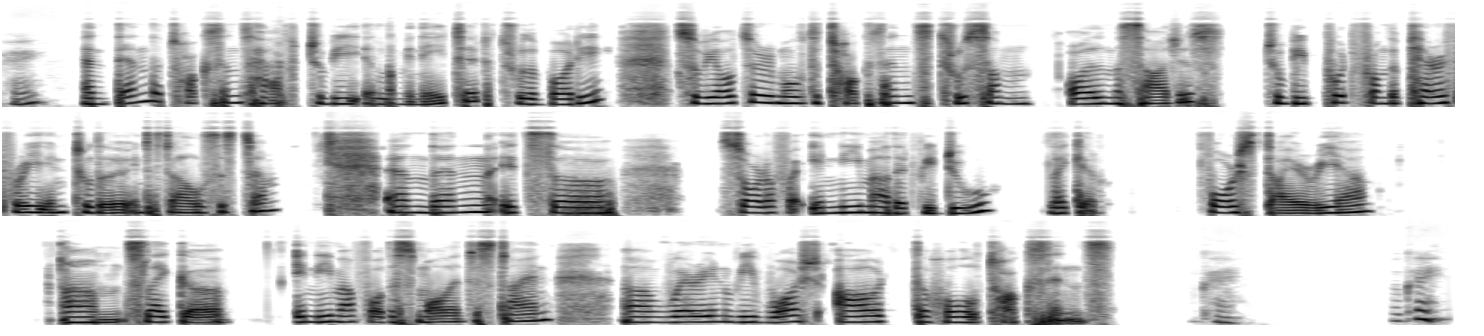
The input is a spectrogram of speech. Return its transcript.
Okay. And then the toxins have to be eliminated through the body. So we also remove the toxins through some oil massages to be put from the periphery into the intestinal system. And then it's a sort of an enema that we do, like a forced diarrhea. Um, it's like a enema for the small intestine, uh, wherein we wash out the whole toxins. Okay. Okay.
